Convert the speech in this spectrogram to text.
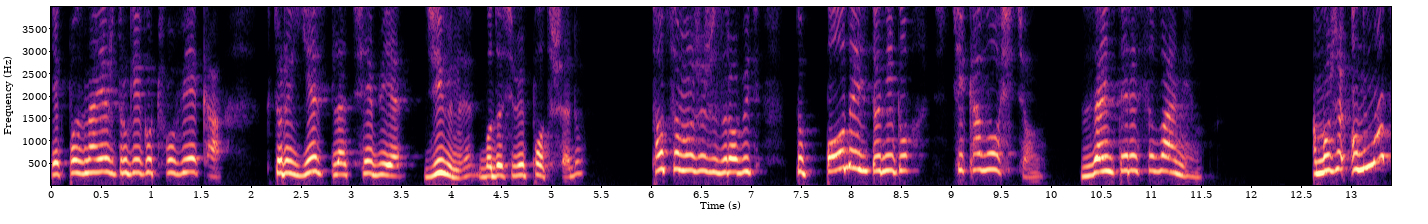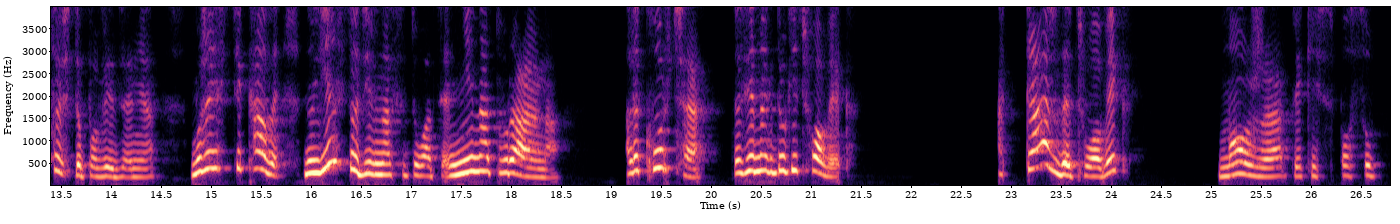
jak poznajesz drugiego człowieka, który jest dla ciebie dziwny, bo do ciebie podszedł, to, co możesz zrobić, to podejść do niego z ciekawością, z zainteresowaniem. A może on ma coś do powiedzenia? Może jest ciekawy? No jest to dziwna sytuacja, nienaturalna, ale kurczę, to jest jednak drugi człowiek. A każdy człowiek może w jakiś sposób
